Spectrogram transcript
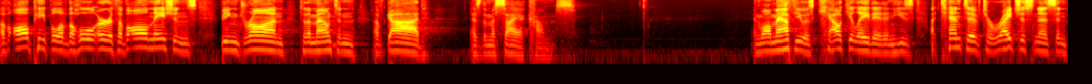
of all people of the whole earth, of all nations being drawn to the mountain of God as the Messiah comes. And while Matthew is calculated and he's attentive to righteousness and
